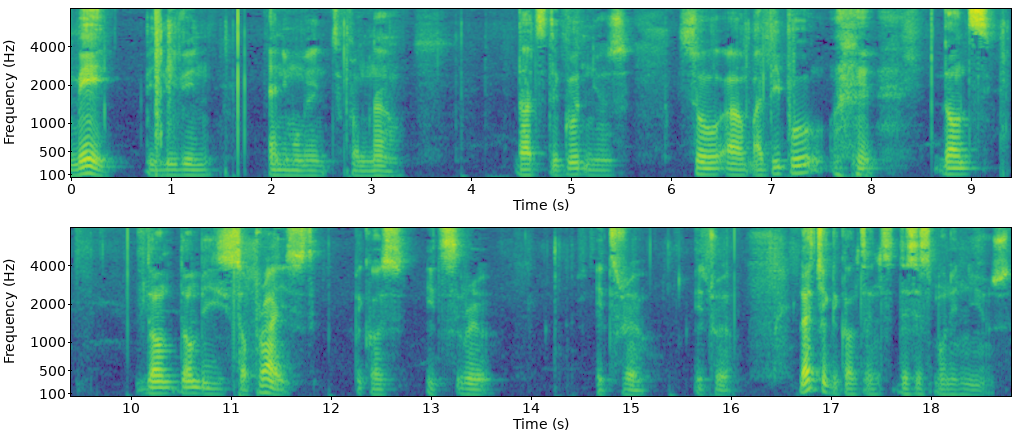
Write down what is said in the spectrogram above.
may be leaving any moment from now. That's the good news. So, uh, my people, don't don't don't be surprised because it's real. It's real. It's real. Let's check the contents. This is morning news.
